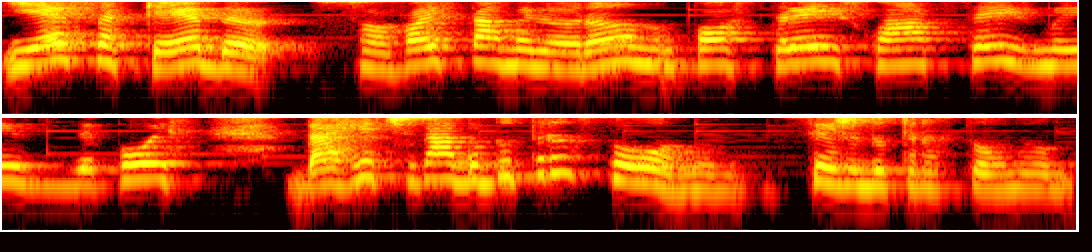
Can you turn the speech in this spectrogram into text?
E essa queda só vai estar melhorando após 3, 4, 6 meses depois da retirada do transtorno, seja do transtorno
